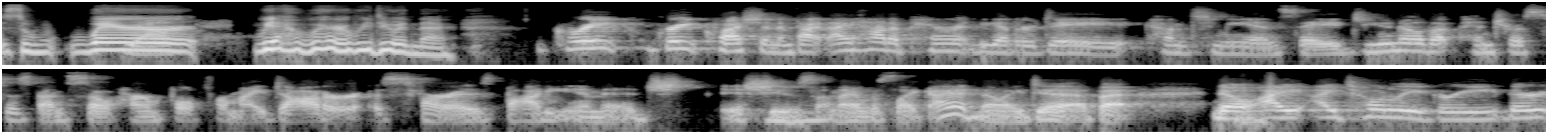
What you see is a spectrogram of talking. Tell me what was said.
so where yeah. yeah where are we doing there great great question in fact i had a parent the other day come to me and say do you know that pinterest has been so harmful for my daughter as far as body image issues mm-hmm. and i was like i had no idea but no mm-hmm. I, I totally agree there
